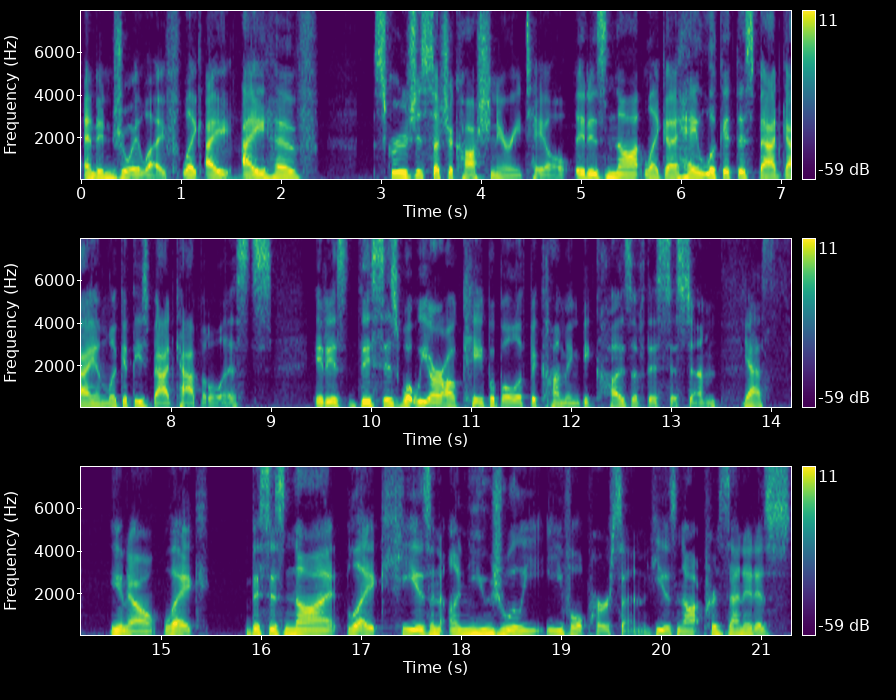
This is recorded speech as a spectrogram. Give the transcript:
and enjoy life. Like I I have Scrooge is such a cautionary tale. It is not like a hey, look at this bad guy and look at these bad capitalists. It is this is what we are all capable of becoming because of this system. Yes. You know, like this is not like he is an unusually evil person. He is not presented as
